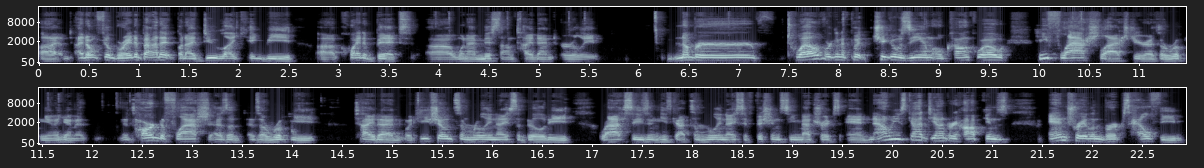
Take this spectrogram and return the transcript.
Uh, I don't feel great about it, but I do like Higbee uh, quite a bit uh, when I miss on tight end early. Number 12, we're going to put Chigoziem Okonkwo. He flashed last year as a rookie. And again, it, it's hard to flash as a, as a rookie tight end, but he showed some really nice ability last season. He's got some really nice efficiency metrics. And now he's got DeAndre Hopkins and Treylon Burks healthy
